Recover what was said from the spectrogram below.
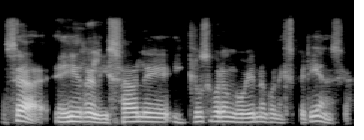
O sea, es irrealizable incluso para un gobierno con experiencia.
